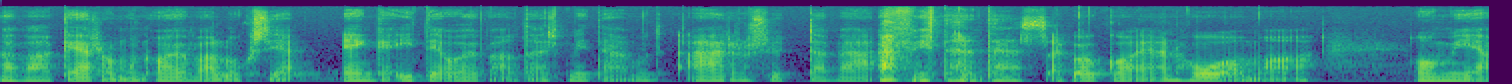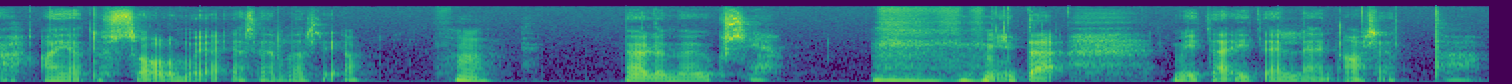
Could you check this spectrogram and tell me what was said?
mä vaan kerron mun oivalluksia, enkä itse oivaltaisi mitään, mutta ärsyttävää, mitä tässä koko ajan huomaa. Omia ajatussolmuja ja sellaisia hm, hölmöyksiä, mitä, mitä itselleen asettaa.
